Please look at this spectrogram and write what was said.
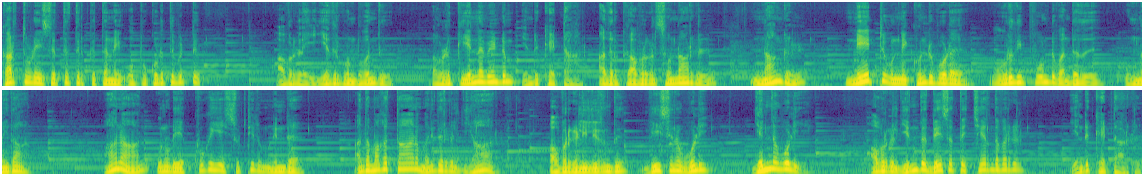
கர்த்துடைய சித்தத்திற்கு தன்னை ஒப்பு கொடுத்துவிட்டு அவர்களை எதிர்கொண்டு வந்து அவளுக்கு என்ன வேண்டும் என்று கேட்டார். அதற்கு அவர்கள் சொன்னார்கள் நாங்கள் நேற்று உன்னை கொன்று போட உறுதி பூண்டு வந்தது உண்மைதான். ஆனால் உன்னுடைய குகையை சுற்றிலும் நின்ற அந்த மகத்தான மனிதர்கள் யார்? அவர்களிலிருந்து வீசின ஒளி என்ன ஒளி? அவர்கள் எந்த தேசத்தைச் சேர்ந்தவர்கள்? என்று கேட்டார்கள்.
